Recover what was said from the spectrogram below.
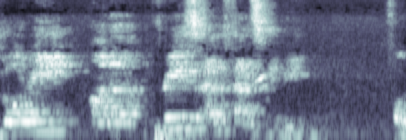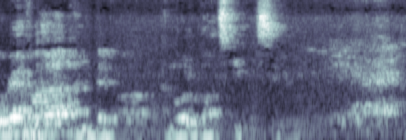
glory, honor, praise, and thanksgiving forever and ever. And all God's people say, Amen.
